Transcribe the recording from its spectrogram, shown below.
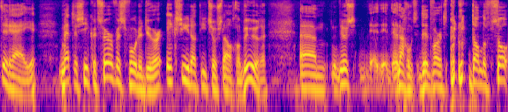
te rijden met de Secret Service voor de deur. Ik zie dat niet zo snel gebeuren. Um, dus, nou goed, dit wordt dan de, zo,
